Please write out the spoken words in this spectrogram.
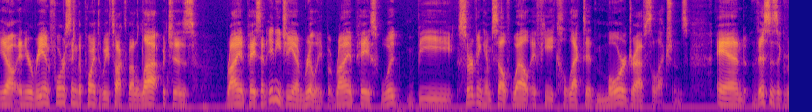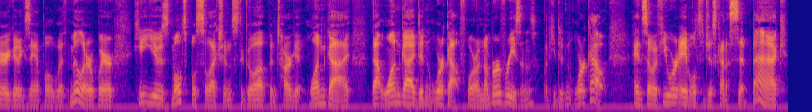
You know, and you're reinforcing the point that we've talked about a lot, which is Ryan Pace and any GM really, but Ryan Pace would be serving himself well if he collected more draft selections. And this is a very good example with Miller, where he used multiple selections to go up and target one guy. That one guy didn't work out for a number of reasons, but he didn't work out. And so, if you were able to just kind of sit back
